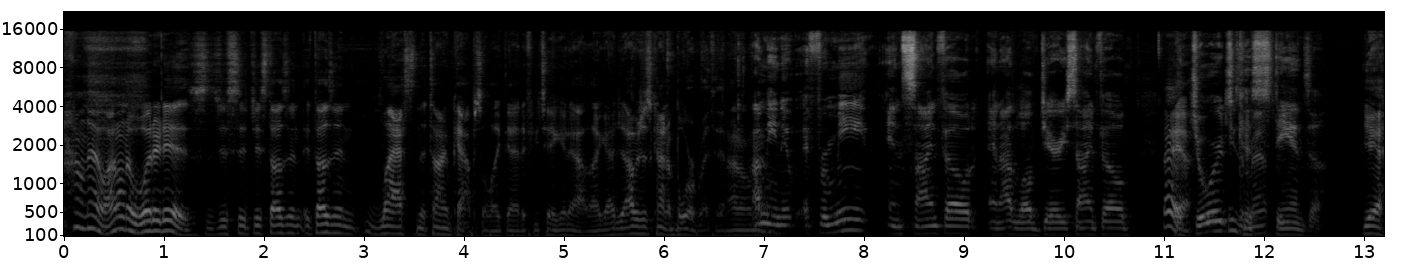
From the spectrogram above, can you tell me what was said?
I don't know. I don't know what it is. It just it just doesn't it doesn't last in the time capsule like that if you take it out. Like I, I was just kind of bored with it. I don't. know. I mean, it, for me in Seinfeld, and I love Jerry Seinfeld, Oh, yeah. but George He's. Costanza yeah,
